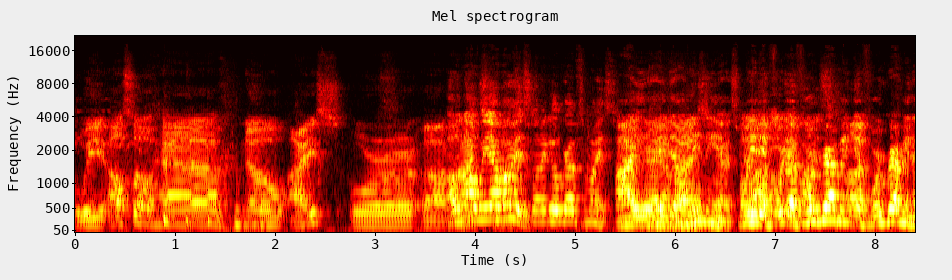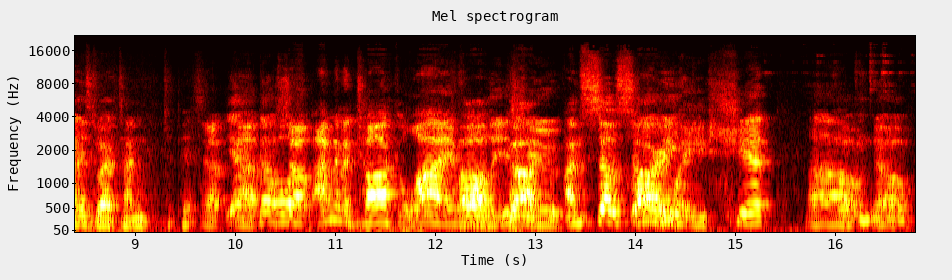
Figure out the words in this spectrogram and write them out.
we also have no ice or. Uh, Oh no, we have glasses. ice. Let me go grab some ice. I, I Yeah, don't need any ice. Yeah, Wait, if we're, if we're grabbing Uh, if we're grabbing ice, do I have time to piss? Yeah, Yeah, uh, no, so I'm gonna talk live while these two. I'm so sorry. Holy shit! Um, oh no.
